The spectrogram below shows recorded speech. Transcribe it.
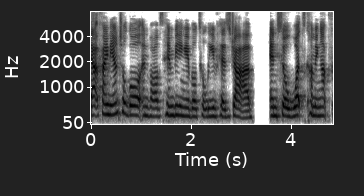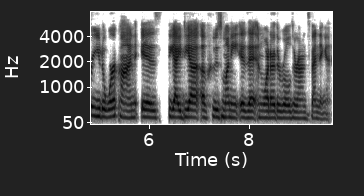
that financial goal involves him being able to leave his job. And so what's coming up for you to work on is the idea of whose money is it and what are the rules around spending it.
